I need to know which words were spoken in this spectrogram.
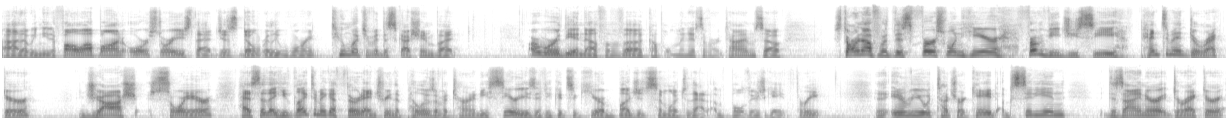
uh, that we need to follow up on, or stories that just don't really warrant too much of a discussion, but are worthy enough of a couple minutes of our time. So, starting off with this first one here from VGC, Pentiment director Josh Sawyer has said that he'd like to make a third entry in the Pillars of Eternity series if he could secure a budget similar to that of Baldur's Gate 3. In an interview with Touch Arcade, Obsidian designer director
